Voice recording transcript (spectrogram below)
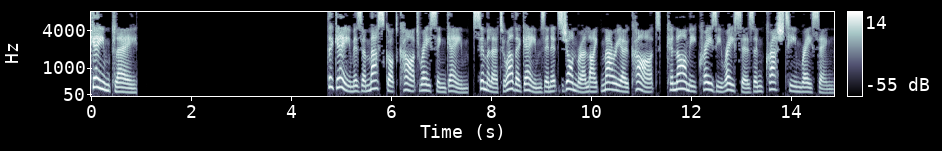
Gameplay The game is a mascot kart racing game, similar to other games in its genre like Mario Kart, Konami Crazy Racers and Crash Team Racing.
